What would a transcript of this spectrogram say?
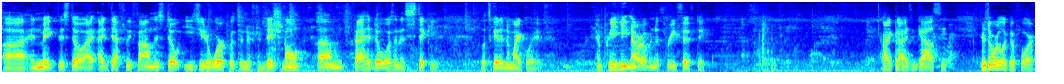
uh, and make this dough. I, I, definitely found this dough easier to work with than the traditional um, fathead dough. It wasn't as sticky. Let's get in the microwave and preheating our oven to 350. All right guys and gals, see, Here's what we're looking for.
